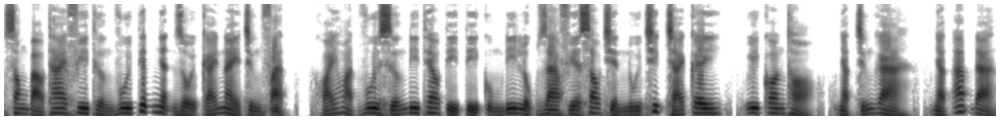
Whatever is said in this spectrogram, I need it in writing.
Song bảo thai phi thường vui tiếp nhận rồi cái này trừng phạt, khoái hoạt vui sướng đi theo tỷ tỷ cùng đi lục ra phía sau triển núi trích trái cây, uy con thỏ, nhặt trứng gà, nhặt áp đảng,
